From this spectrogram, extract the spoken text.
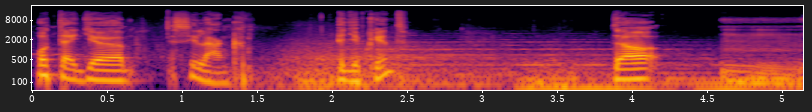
Ott egy uh, szilánk egyébként. De a... Mm,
